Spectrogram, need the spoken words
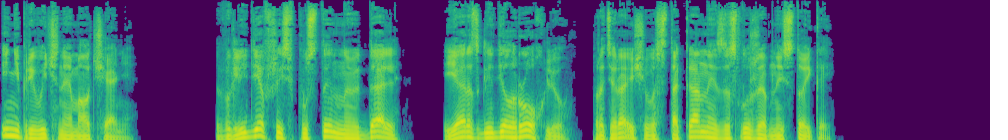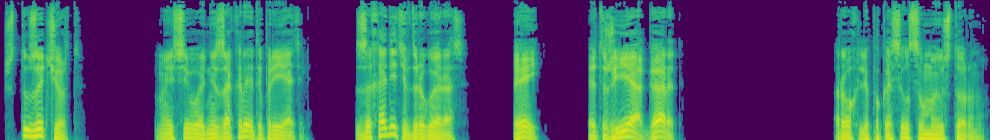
и непривычное молчание. Вглядевшись в пустынную даль, я разглядел Рохлю, протирающего стаканы за служебной стойкой. «Что за черт? Мы сегодня закрыты, приятель. Заходите в другой раз. Эй, это же я, Гаррет!» Рохля покосился в мою сторону.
